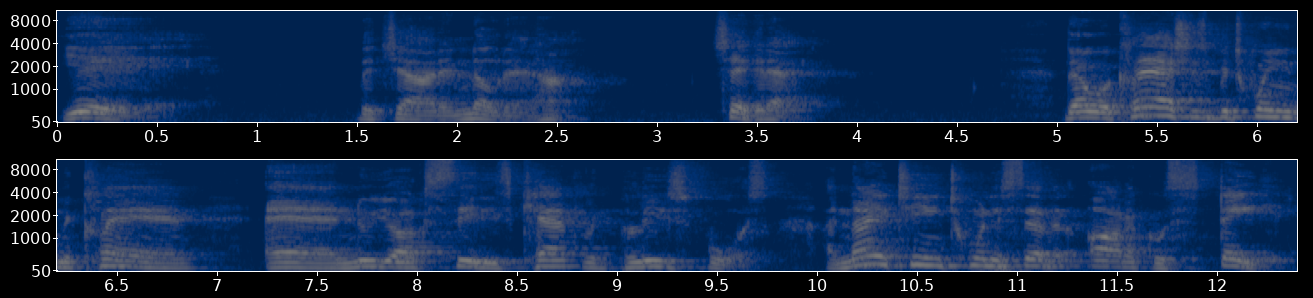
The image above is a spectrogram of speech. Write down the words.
Yeah, bet y'all didn't know that, huh? Check it out. There were clashes between the Klan and New York City's Catholic police force. A 1927 article stated,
